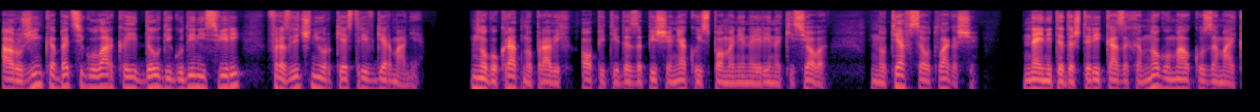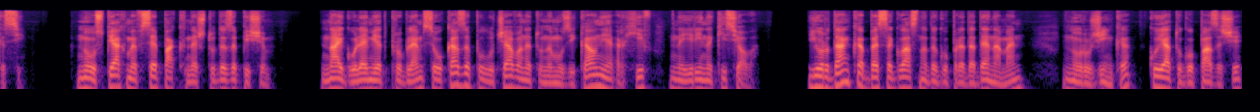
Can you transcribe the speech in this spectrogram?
а Рожинка бе цигуларка и дълги години свири в различни оркестри в Германия. Многократно правих опити да запиша някои спомени на Ирина Кисьова, но тя все отлагаше. Нейните дъщери казаха много малко за майка си. Но успяхме все пак нещо да запишем. Най-големият проблем се оказа получаването на музикалния архив на Ирина Кисьова. Йорданка бе съгласна да го предаде на мен, но Рожинка, която го пазеше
